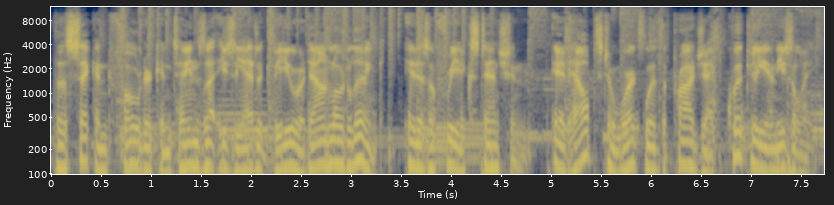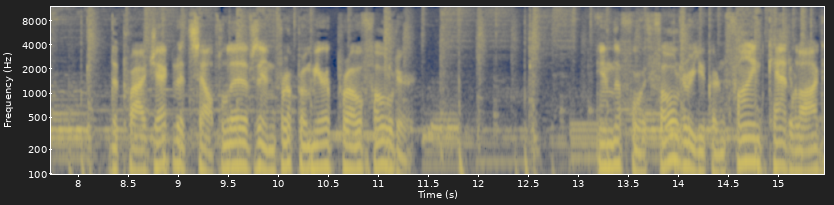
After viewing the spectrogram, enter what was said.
The second folder contains the Easy Edit Viewer download link. It is a free extension. It helps to work with the project quickly and easily. The project itself lives in for Premiere Pro folder. In the fourth folder you can find catalog,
